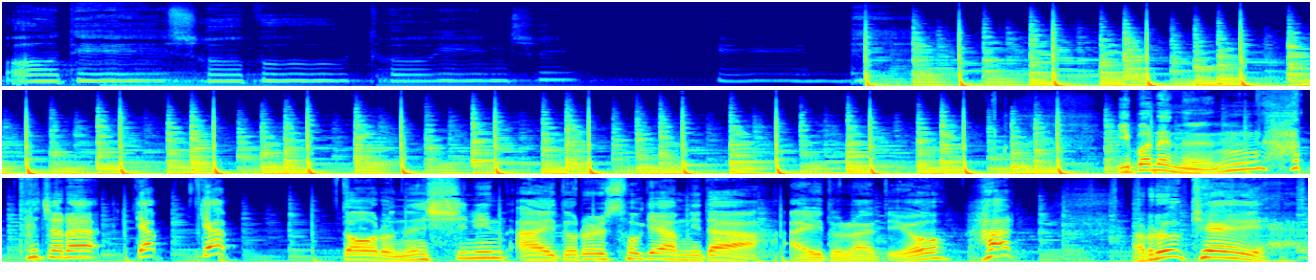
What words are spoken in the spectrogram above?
어디서부터인지 이번에는 핫해져라 얍얍! 떠오르는 신인 아이돌을 소개합니다. 아이돌 라디오 핫! 루키 이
